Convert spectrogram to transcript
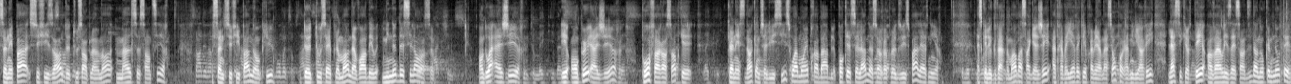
Ce n'est pas suffisant de tout simplement mal se sentir. Ça ne suffit pas non plus de tout simplement d'avoir des minutes de silence. On doit agir et on peut agir pour faire en sorte qu'un incident comme celui-ci soit moins probable, pour que cela ne se reproduise pas à l'avenir. Est-ce que le gouvernement va s'engager à travailler avec les Premières Nations pour améliorer la sécurité envers les incendies dans nos communautés?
